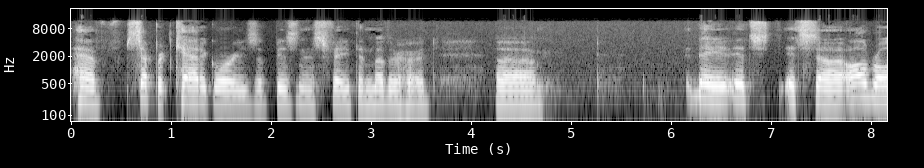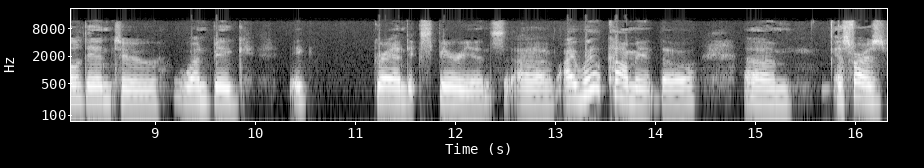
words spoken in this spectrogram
have separate categories of business, faith, and motherhood. Uh, they it's it's uh, all rolled into one big, grand experience. Uh, I will comment though, um, as far as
